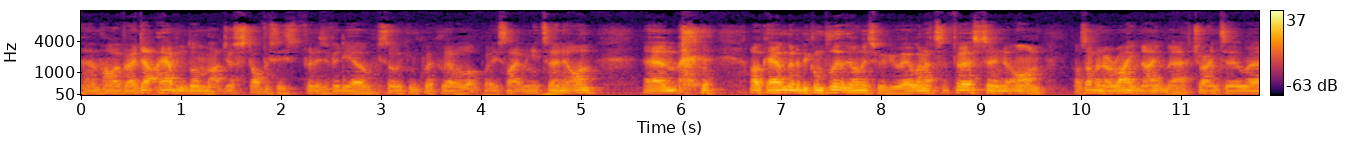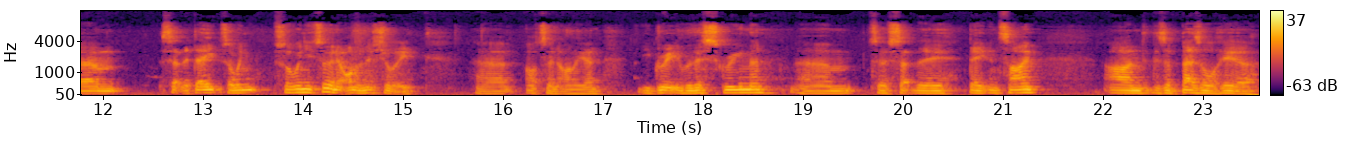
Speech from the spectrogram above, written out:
Um, however, I haven't done that just obviously for this video so we can quickly have a look. But it's like when you turn it on. Um, okay, I'm going to be completely honest with you here. When I first turned it on, I was having a right nightmare trying to um, set the date. So when so when you turn it on initially, uh, I'll turn it on again. You're greeted with this screen then um, to set the date and time, and there's a bezel here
